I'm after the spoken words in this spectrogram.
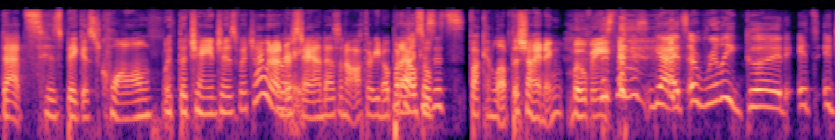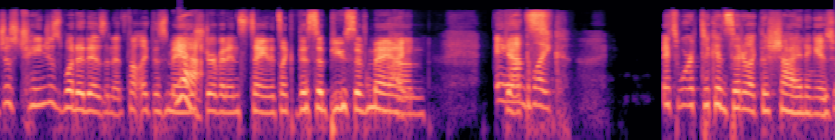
that's his biggest qualm with the changes, which I would Right. understand as an author, you know, but I also it's fucking love the Shining movie. this thing is yeah it's a really good it's it just changes what it is and it's not like this man Yeah. is driven insane it's like this abusive man and gets- like it's worth to consider like the shining is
